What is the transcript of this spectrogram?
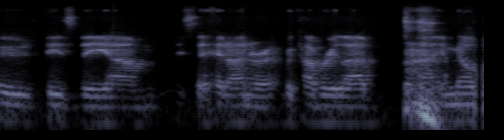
who is the um, is the head owner at Recovery Lab uh, in Melbourne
